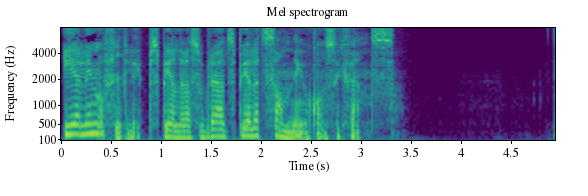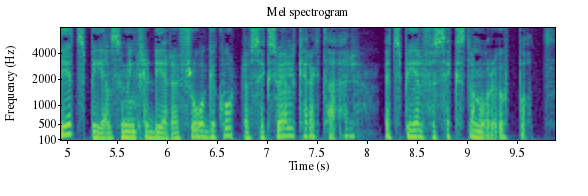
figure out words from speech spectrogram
Elin och Filip spelar alltså brädspelet Sanning och konsekvens. Det är ett spel som inkluderar frågekort av sexuell karaktär, ett spel för 16 år och uppåt.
